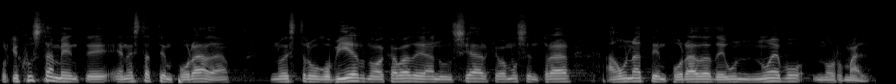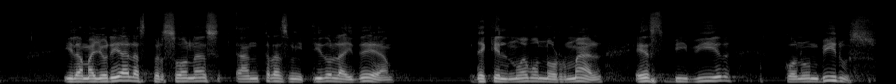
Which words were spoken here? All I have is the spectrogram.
Porque justamente en esta temporada nuestro gobierno acaba de anunciar que vamos a entrar a una temporada de un nuevo normal. Y la mayoría de las personas han transmitido la idea de que el nuevo normal es vivir con un virus,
